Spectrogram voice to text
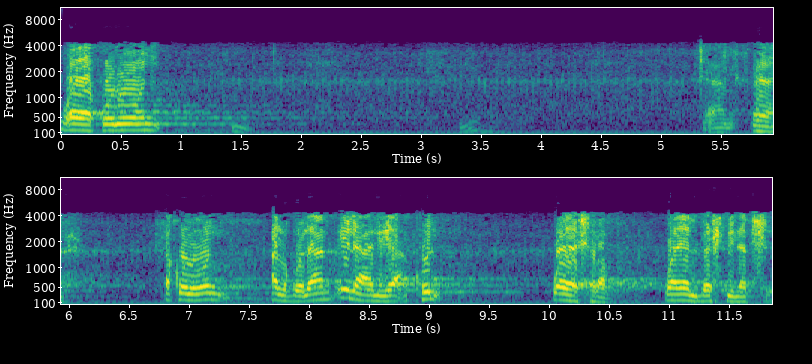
ويقولون نعم يقولون الغلام إلى أن يأكل ويشرب ويلبس بنفسه.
